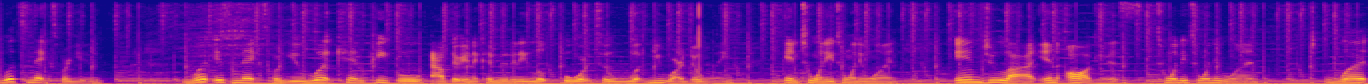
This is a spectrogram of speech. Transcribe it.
what's next for you? What is next for you? What can people out there in the community look forward to what you are doing in 2021? In July, in August, 2021, what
